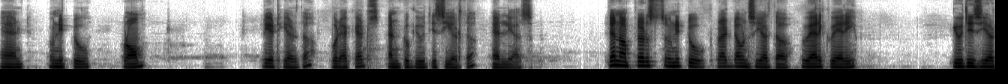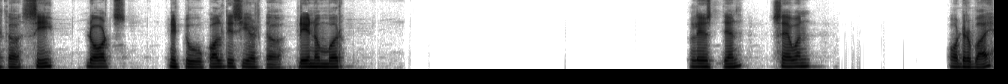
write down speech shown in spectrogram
and you need to from create here the brackets and to give this here the alias. Then after we need to write down here the where query. Give this here the c dots. Need to call this here the day number. Less than 7 order by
